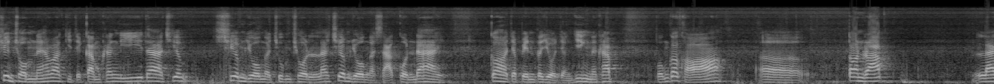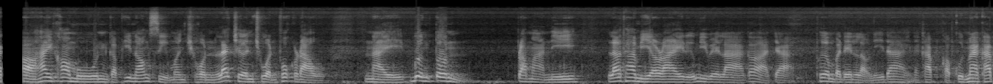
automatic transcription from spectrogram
ชื่นชมนะฮะว่ากิจกรรมครั้งนี้ถ้าเชื่อมเชื่อมโยงกับชุมชน และเชื่อมโยงกับสากลได้ ก็จะเป็นประโยชน์อย่างยิ่งนะครับ ผมก็ขอออต้อนรับและก็ให้ข้อมูลกับพี่น้องสื่อมวลชน และเชิญชวนพวกเราในเบื้องต้นประมาณนี้ แล้วถ้ามีอะไรหรือมีเวลาก็อาจจะเพิ่มประเด็นเหล่านี้ได้นะครับ ขอบคุณมากครับ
